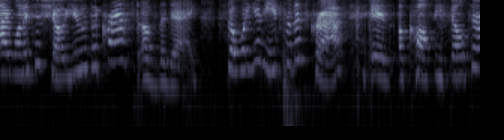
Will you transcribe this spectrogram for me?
I wanted to show you the craft of the day. So what you need for this craft is a coffee filter.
